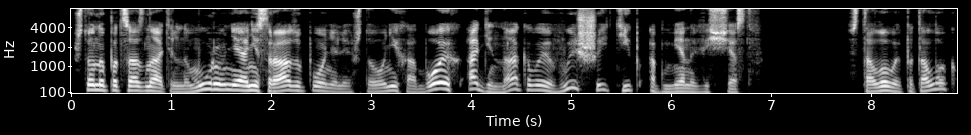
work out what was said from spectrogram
что на подсознательном уровне они сразу поняли, что у них обоих одинаковый высший тип обмена веществ. В столовой потолок,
